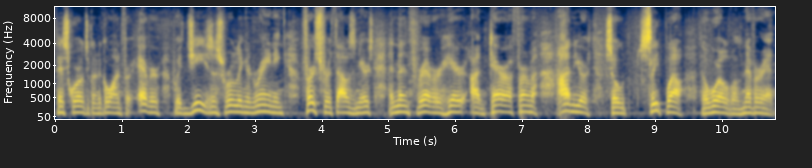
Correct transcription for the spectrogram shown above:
This world's going to go on forever with Jesus ruling and reigning, first for a thousand years and then forever here on terra firma, on the earth. So sleep well. The world will never end.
